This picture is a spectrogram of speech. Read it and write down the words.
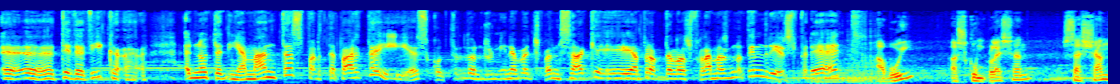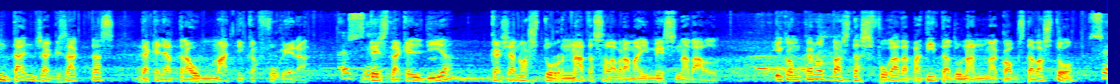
eh, t'he de dir que eh, no tenia mantes per tapar-te i, escolta, doncs mira, vaig pensar que a prop de les flames no tindries fred. Avui es compleixen 60 anys exactes d'aquella traumàtica foguera. Ah, sí? Des d'aquell dia que ja no has tornat a celebrar mai més Nadal. I com que no et vas desfogar de petita donant-me cops de bastó, Sí.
